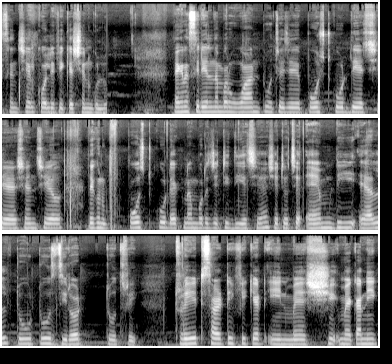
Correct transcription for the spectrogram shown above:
এসেনশিয়াল কোয়ালিফিকেশানগুলো এখানে সিরিয়াল নাম্বার ওয়ান টু হচ্ছে যে পোস্ট কোড দিয়েছে এসেনশিয়াল দেখুন পোস্ট কোড এক নম্বরে যেটি দিয়েছে সেটি হচ্ছে M D L two two zero two three trade certificate in mechi- mechanic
